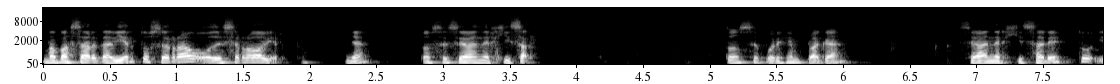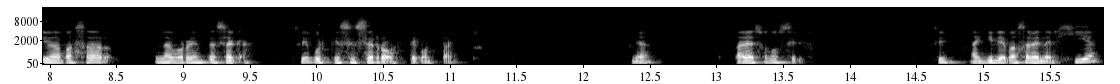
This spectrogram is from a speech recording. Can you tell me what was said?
va a pasar de abierto a cerrado o de cerrado a abierto, ¿ya? Entonces se va a energizar. Entonces, por ejemplo, acá, se va a energizar esto y va a pasar la corriente hacia acá, ¿sí? Porque se cerró este contacto. ¿Ya? Para eso nos sirve. ¿sí? Aquí le pasa la energía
